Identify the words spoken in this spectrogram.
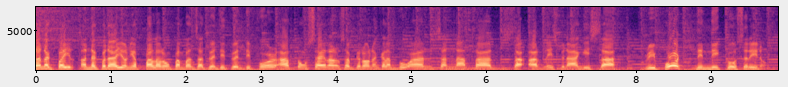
Sa uh, nagpadayon nga palarong pambansa 2024, atong sayran usab karon ang kalambuan sa natad sa Arnis pinagi sa report ni Nico Serino.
